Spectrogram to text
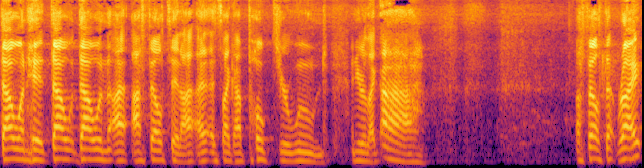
That one hit, that, that one, I, I felt it. I, it's like I poked your wound and you're like, ah, I felt that, right?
